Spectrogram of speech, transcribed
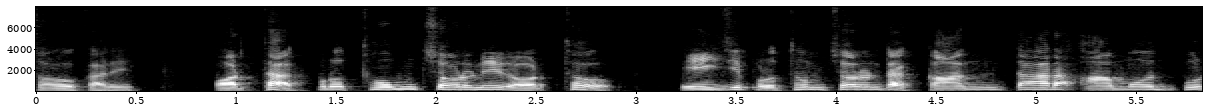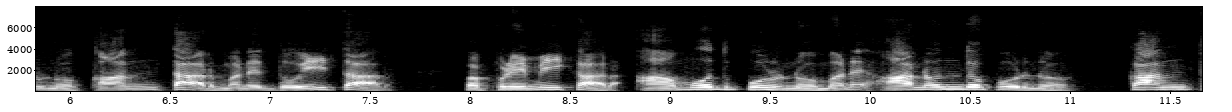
সহকারে। অর্থাৎ প্রথম চরণের অর্থ, এই যে প্রথম চরণটা, কান্তার আমোদপূর্ণ, কান্তার মানে দয়িতার বা প্রেমিকার, আমোদপূর্ণ মানে আনন্দপূর্ণ। কান্ত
